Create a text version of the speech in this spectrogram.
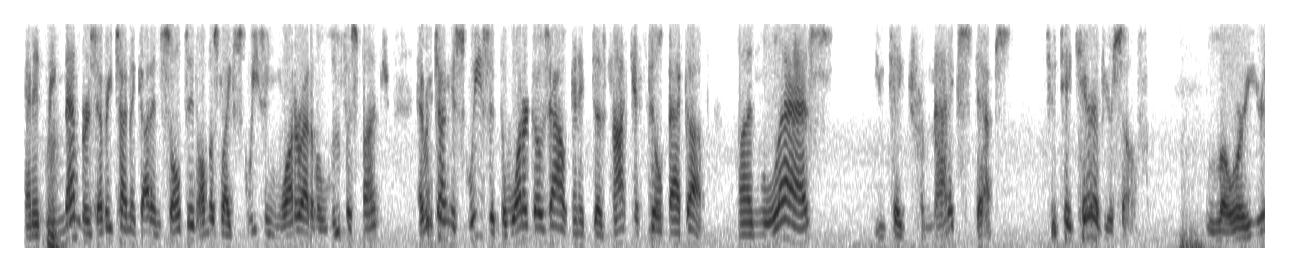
And it remembers every time it got insulted, almost like squeezing water out of a loofah sponge. Every time you squeeze it, the water goes out and it does not get filled back up unless you take dramatic steps to take care of yourself. Lower your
